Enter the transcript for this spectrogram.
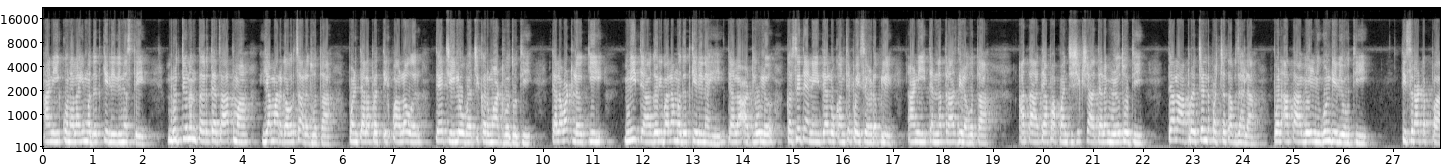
आणि कोणालाही मदत केलेली नसते. मृत्यूनंतर त्याचा आत्मा या मार्गावर चालत होता. पण त्याला प्रत्येक पावलावर त्याची लोभाची कर्म आठवत होती. त्याला वाटलं की मी त्या गरिबाला मदत केली नाही. त्याला आठवलं कसे त्याने त्या लोकांचे पैसे हडपले आणि त्यांना त्रास दिला होता. आता त्या पापांची शिक्षा त्याला मिळत होती. त्याला प्रचंड पश्चाताप झाला पण आता वेळ निघून गेली होती. तिसरा टप्पा.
